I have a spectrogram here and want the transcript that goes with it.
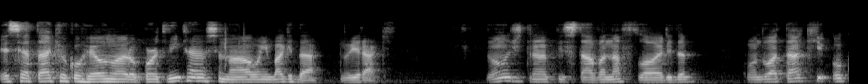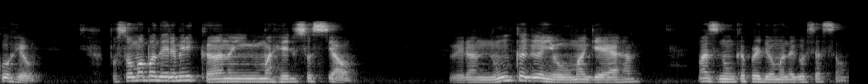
Esse ataque ocorreu no aeroporto internacional em Bagdá, no Iraque. Donald Trump estava na Flórida quando o ataque ocorreu. Postou uma bandeira americana em uma rede social. O Irã nunca ganhou uma guerra, mas nunca perdeu uma negociação.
